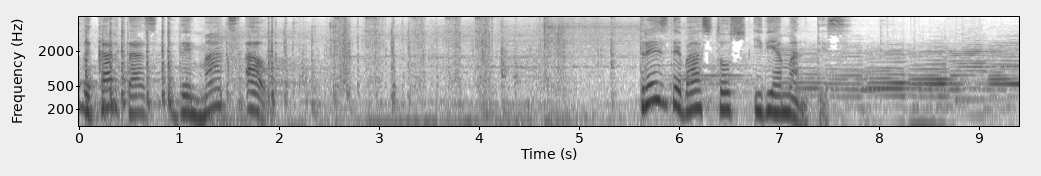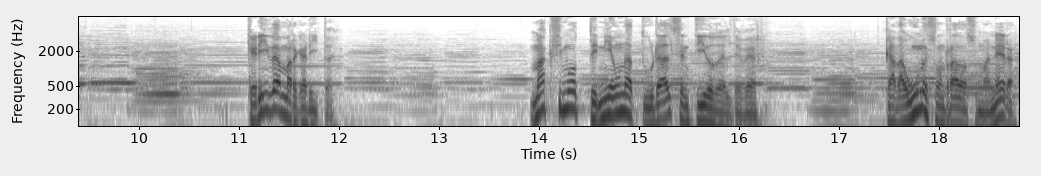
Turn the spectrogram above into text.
de cartas de Max Out. Tres de bastos y diamantes. Querida Margarita, Máximo tenía un natural sentido del deber. Cada uno es honrado a su manera.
